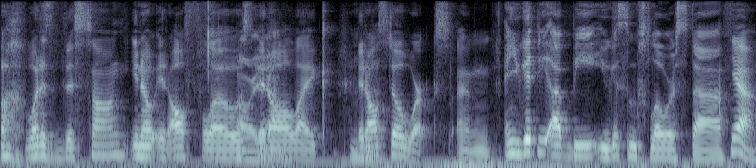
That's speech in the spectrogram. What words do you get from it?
ugh, what is this song? You know, it all flows. Oh, It yeah. Mm-hmm. all like it all still works, and And you get the upbeat, you get some slower stuff. yeah.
